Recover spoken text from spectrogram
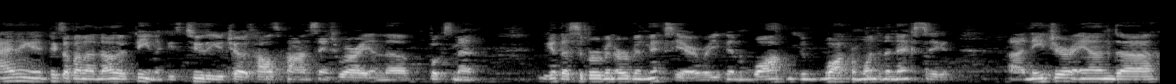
I think it picks up on another theme, like these two that you chose, Halls Pond Sanctuary and the Booksmith. We get the suburban urban mix here, where you can walk, you can walk from one to the next to uh, nature and uh,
